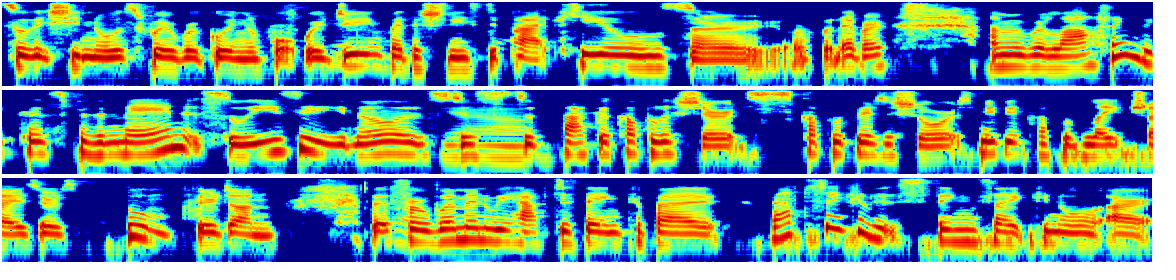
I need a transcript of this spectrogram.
so that she knows where we're going and what we're doing, whether she needs to pack heels or, or whatever. And we were laughing because for the men, it's so easy, you know, it's yeah. just to pack a couple of shirts, a couple of pairs of shorts, maybe a couple of light trousers, boom, they're done. But for women, we have to think about, we have to think of it as things like, you know, our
